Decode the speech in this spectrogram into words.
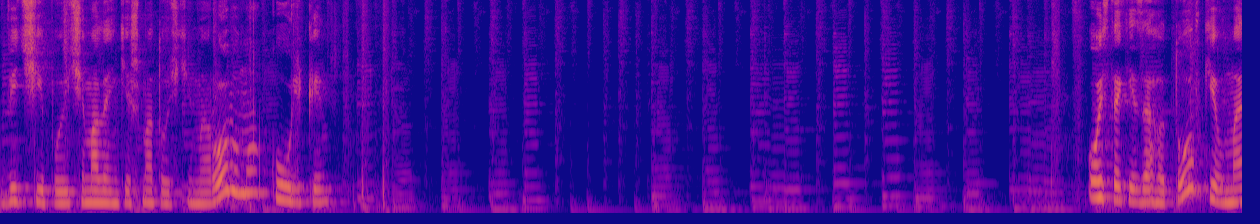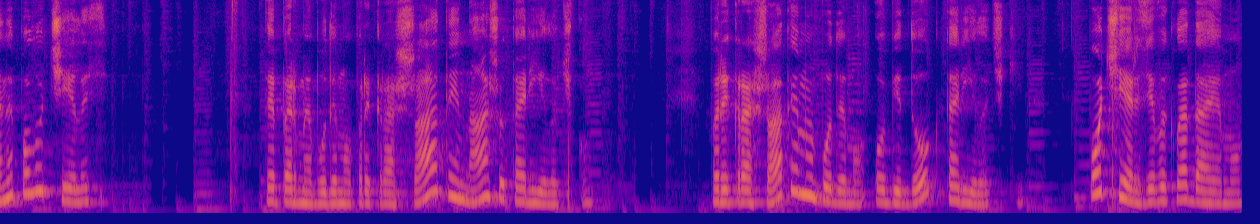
відчіпуючи маленькі шматочки, ми робимо кульки. Ось такі заготовки в мене получились. Тепер ми будемо прикрашати нашу тарілочку. Прикрашати ми будемо обідок тарілочки. По черзі викладаємо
